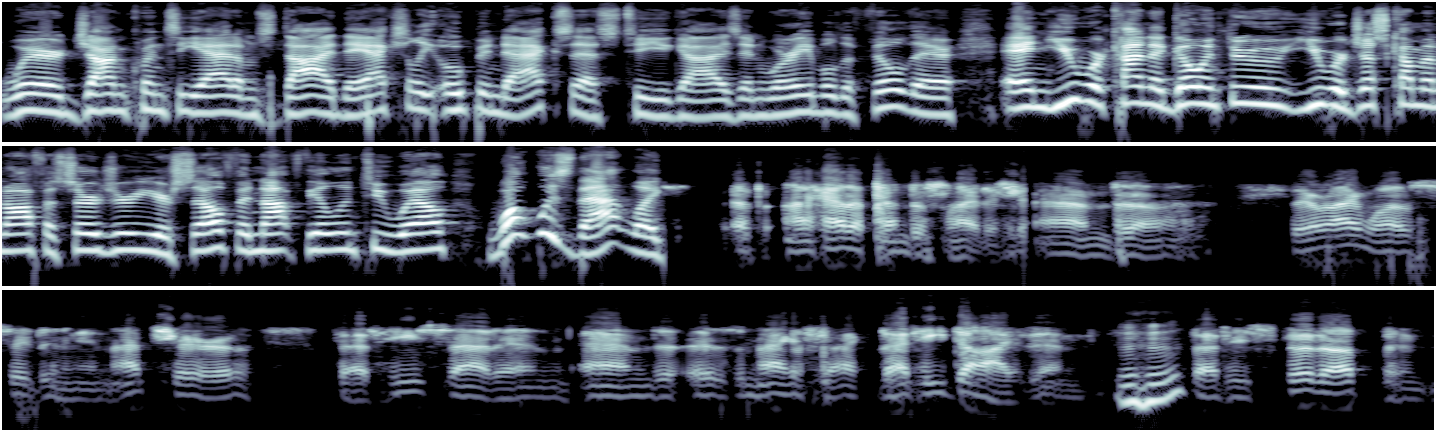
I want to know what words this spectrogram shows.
where John Quincy Adams died, they actually opened access to you guys and were able to fill there, and you were kind of going through. You were just coming off a surgery yourself and not feeling too well. What was that like? I had appendicitis, and uh, there I was sitting in that chair that he sat in, and as a matter of fact, that he died in. Mhm. That he stood up and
